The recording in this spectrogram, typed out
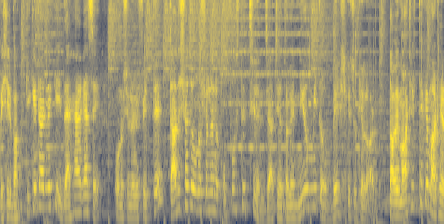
বেশিরভাগ ক্রিকেটারদেরকেই দেখা গেছে অনুশীলনে ফিরতে? তাদের সাথে অনুশীলনে উপস্থিত ছিলেন জাতীয় দলের নিয়মিত বেশ কিছু খেলোয়াড়। তবে মাঠের থেকে মাঠের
